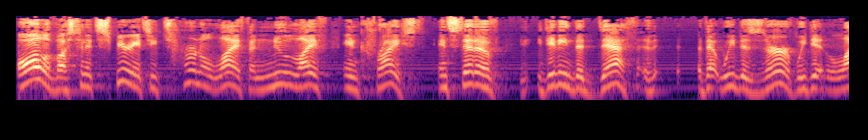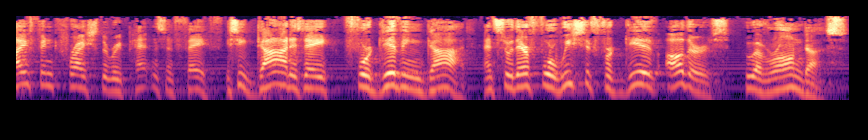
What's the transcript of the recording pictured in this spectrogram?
all of us can experience eternal life and new life in Christ instead of getting the death that we deserve. We get life in Christ through repentance and faith. You see, God is a forgiving God. And so therefore we should forgive others who have wronged us.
